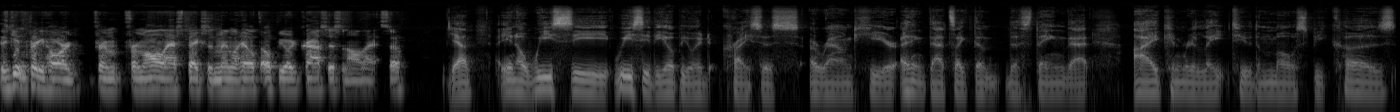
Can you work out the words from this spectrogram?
is getting pretty hard from from all aspects of mental health, opioid crisis, and all that. So. Yeah, you know, we see we see the opioid crisis around here. I think that's like the this thing that I can relate to the most because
